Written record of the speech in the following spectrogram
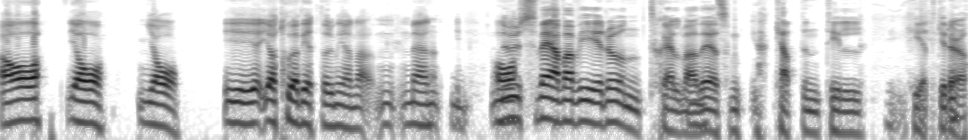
Ja, ja, ja. Eh, Jag tror jag vet vad du menar, men ja. Nu svävar vi runt själva, det är som katten till het gröt.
